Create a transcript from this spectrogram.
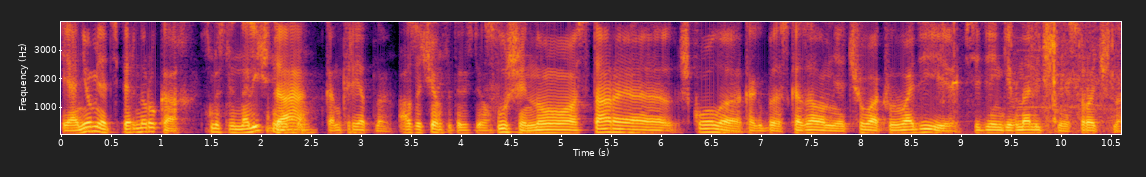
И они у меня теперь на руках. В смысле, наличные? Да, это? конкретно. А зачем ты так сделал? Слушай, но старая школа как бы сказала мне, чувак, выводи все деньги в наличные срочно.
